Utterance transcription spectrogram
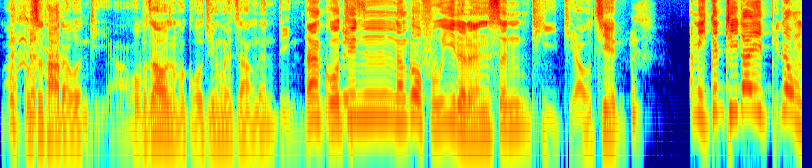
啊，不是他的问题啊！我不知道为什么国军会这样认定，但国军能够服役的人身体条件。啊，你跟替代役那种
